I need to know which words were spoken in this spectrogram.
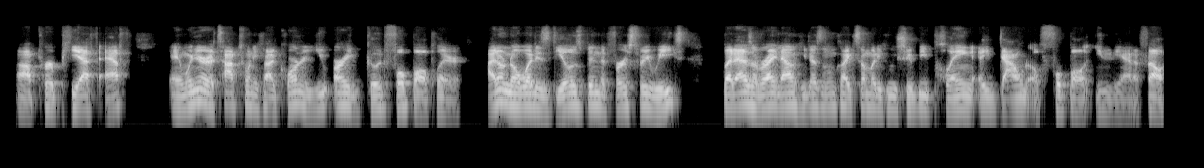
uh, per PFF. And when you're a top 25 corner, you are a good football player. I don't know what his deal has been the first three weeks, but as of right now, he doesn't look like somebody who should be playing a down of football in the NFL.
